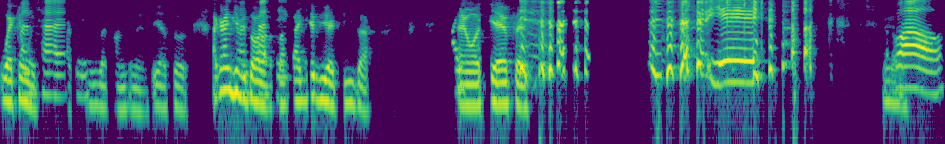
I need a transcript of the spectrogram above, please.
working Fantastic. with the continent. Yeah, so I can't give Fantastic. it all up, but I give you a teaser. I, I was here first. Yay. Wow.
